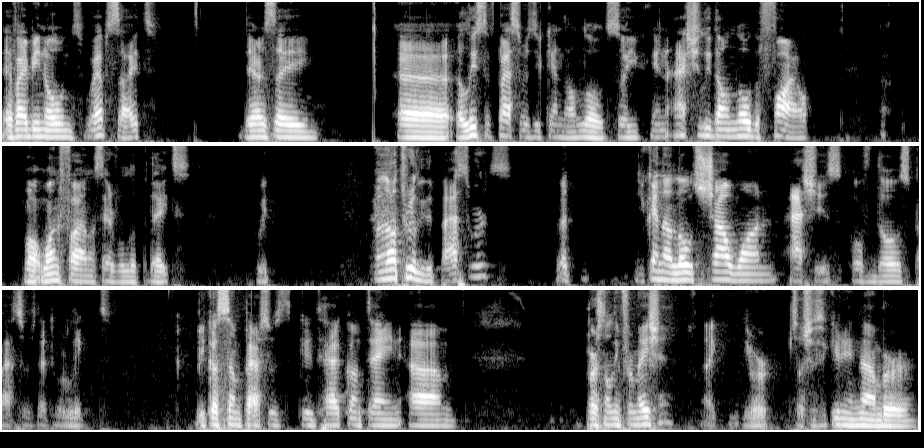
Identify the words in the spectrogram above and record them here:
Have I Been Pwned website, there's a uh, a list of passwords you can download. So you can actually download the file, well, one file and several updates with, well, not really the passwords, but you can download SHA-1 hashes of those passwords that were leaked. Because some passwords could have contain um, personal information, like your social security number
